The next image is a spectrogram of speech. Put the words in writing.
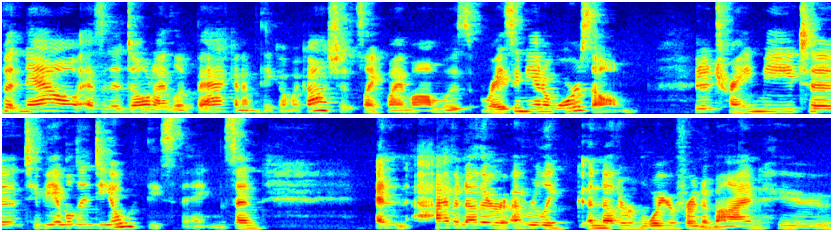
but now as an adult, I look back and I'm thinking, oh my gosh, it's like my mom was raising me in a war zone to train me to to be able to deal with these things and and I have another a really another lawyer friend of mine who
